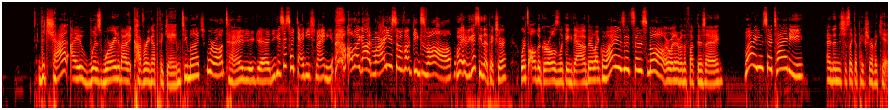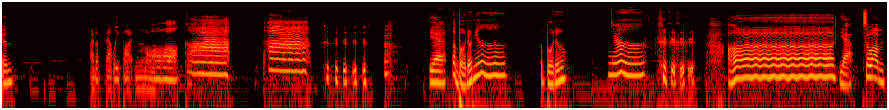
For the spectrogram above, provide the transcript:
the chat. I was worried about it covering up the game too much. We're all tiny again. You guys are so tiny, sminy. Oh my god, why are you so fucking small? Wait, have you guys seen that picture where it's all the girls looking down? They're like, "Why is it so small?" or whatever the fuck they're saying. Why are you so tiny? And then it's just like a picture of a kitten. By the belly button. Oh, gah, gah. yeah. A bodo nya. A bodo. Nya. uh, yeah. So, um,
